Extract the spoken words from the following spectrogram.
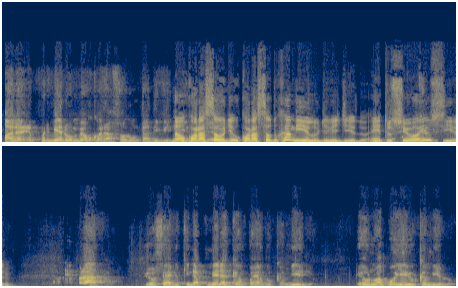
Olha, primeiro o meu coração não está dividido. Não, o coração, o coração do Camilo dividido, entre o senhor e o Ciro. Lembrado, Josélio, que na primeira campanha do Camilo, eu não apoiei o Camilo.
